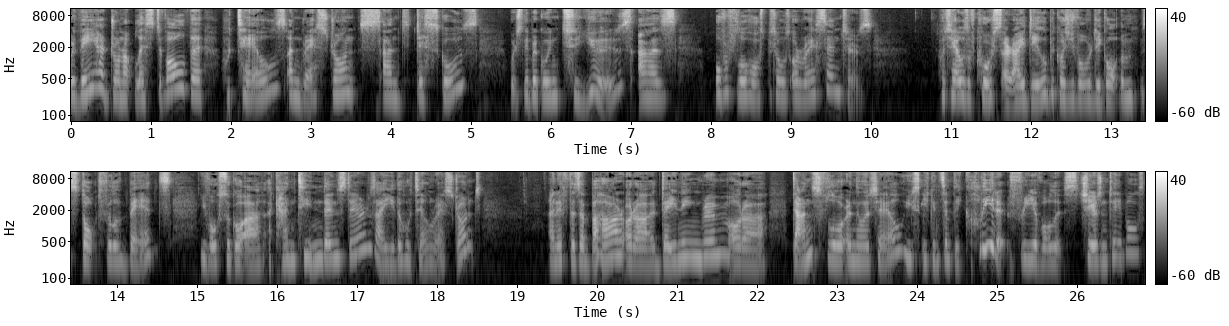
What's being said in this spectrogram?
where they had drawn up lists of all the hotels and restaurants and discos which they were going to use as overflow hospitals or rest centres. Hotels, of course, are ideal because you've already got them stocked full of beds. You've also got a, a canteen downstairs, i.e., the hotel restaurant. And if there's a bar or a dining room or a dance floor in the hotel, you, you can simply clear it free of all its chairs and tables.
